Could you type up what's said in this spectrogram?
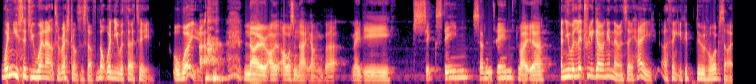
When you said you went out to restaurants and stuff, not when you were 13, or were you? no, I, I wasn't that young, but maybe 16, 17, like, yeah. And you were literally going in there and say, hey, I think you could do with a website.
